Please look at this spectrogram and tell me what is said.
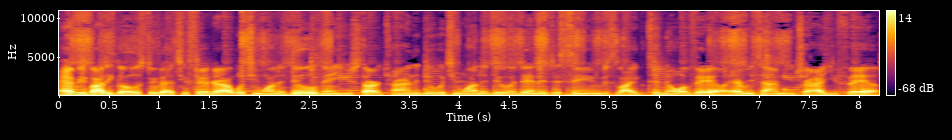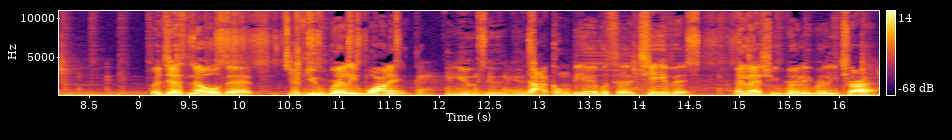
everybody goes through that. You figure out what you want to do then you start trying to do what you want to do and then it just seems like to no avail. Every time you try you fail. But just know that if you really want it you you you're not going to be able to achieve it unless you really really try.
